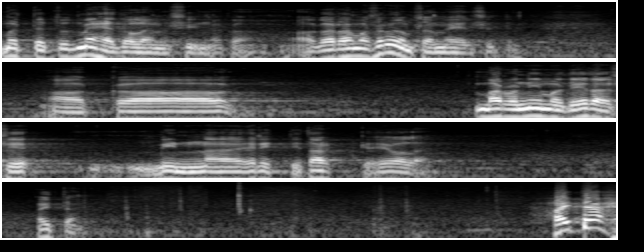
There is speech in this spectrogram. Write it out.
mõttetud mehed oleme siin, aga, samas rõõmsameelsed. aga ma arvan, niimoodi edasi minna eriti tark ei ole. aitäh! Aitäh!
